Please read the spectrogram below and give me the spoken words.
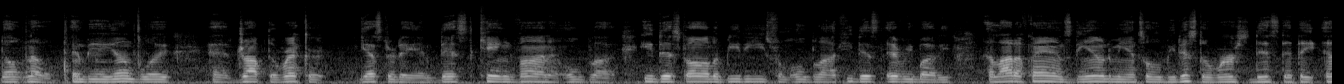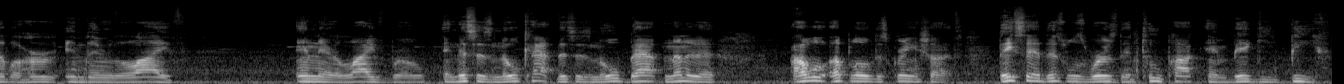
don't know, NBA young boy had dropped the record yesterday and dissed King Von and O Block. He dissed all the BDs from O Block. He dissed everybody. A lot of fans DM'd me and told me this the worst diss that they ever heard in their life. In their life, bro. And this is no cap. This is no bap. None of that. I will upload the screenshots. They said this was worse than Tupac and Biggie beef.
